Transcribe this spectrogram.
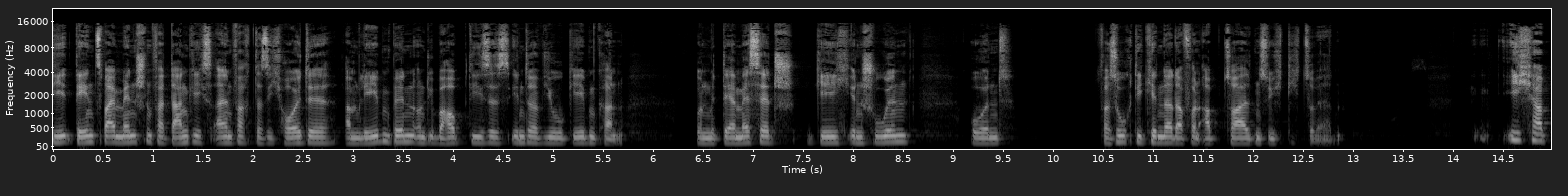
Die, den zwei Menschen verdanke ich es einfach, dass ich heute am Leben bin und überhaupt dieses Interview geben kann. Und mit der Message gehe ich in Schulen und versuche die Kinder davon abzuhalten, süchtig zu werden. Ich habe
